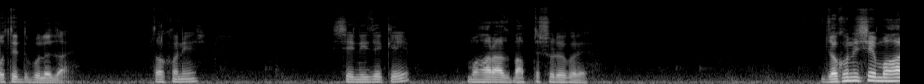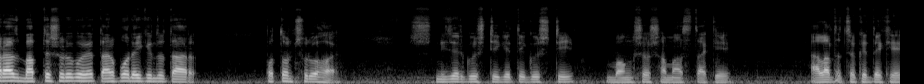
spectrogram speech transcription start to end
অতীত ভুলে যায়। তখনই সে নিজেকে মহারাজ ভাবতে শুরু করে। যখনই সে মহারাজ ভাবতে শুরু করে, তারপরেই কিন্তু তার পতন শুরু হয়। নিজের গোষ্ঠী, জ্ঞাতি গোষ্ঠী, বংশ, সমাজ তাকে আলাদা চোখে দেখে,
